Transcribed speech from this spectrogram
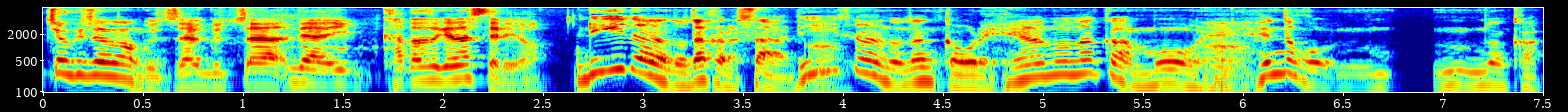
ちゃぐちゃなの。ぐちゃぐちゃ。で、片付け出してるよ。リーダーのだからさリーダーのなんか俺部屋の中もへ変なこなんか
